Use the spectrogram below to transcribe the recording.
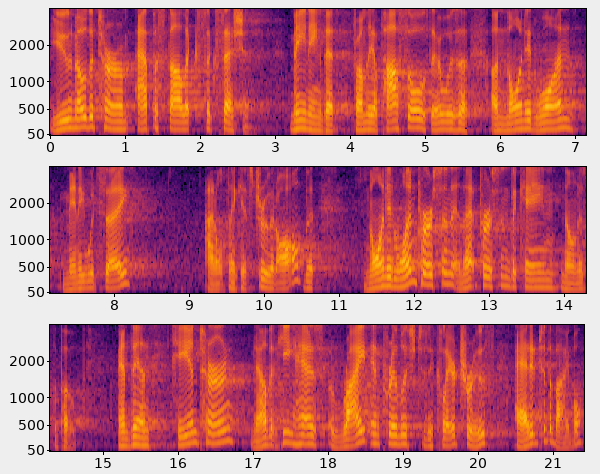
you know the term apostolic succession, meaning that from the apostles there was a anointed one, many would say. I don't think it's true at all, but anointed one person, and that person became known as the Pope. And then he, in turn, now that he has right and privilege to declare truth added to the Bible,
